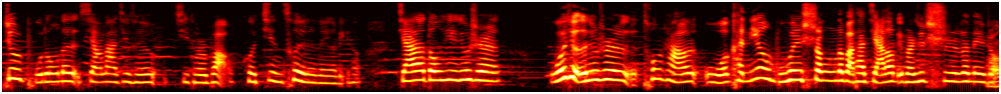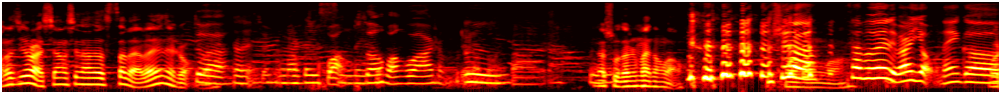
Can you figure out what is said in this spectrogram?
就是普通的香辣鸡腿鸡腿堡和劲脆的那个里头夹的东西，就是我觉得就是通常我肯定不会生的把它夹到里边去吃的那啊，种。那就有点像现在的赛百味那种。对，对，就什么类似黄那种。酸黄瓜什么这种东西嗯放里面。那说的是麦当劳，不是啊。赛百味里边有那个，我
